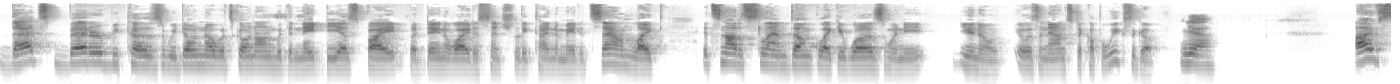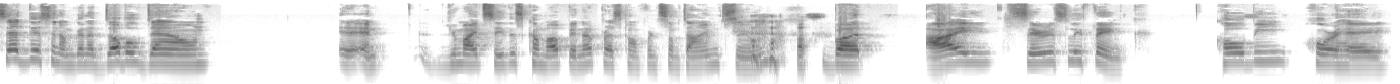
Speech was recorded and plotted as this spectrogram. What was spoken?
that's better because we don't know what's going on with the Nate Diaz fight, but Dana White essentially kind of made it sound like it's not a slam dunk like it was when he, you know, it was announced a couple weeks ago. Yeah. I've said this and I'm going to double down and you might see this come up in a press conference sometime soon. but I seriously think Colby, Jorge,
